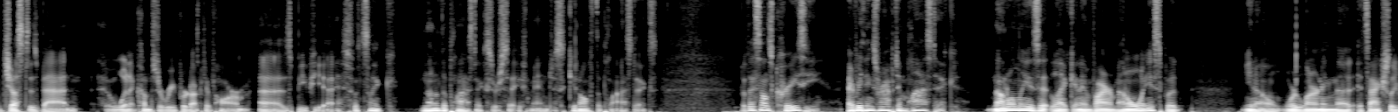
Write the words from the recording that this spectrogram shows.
just as bad when it comes to reproductive harm as BPA. So it's like none of the plastics are safe, man. Just get off the plastics. But that sounds crazy. Everything's wrapped in plastic. not only is it like an environmental waste, but you know, we're learning that it's actually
